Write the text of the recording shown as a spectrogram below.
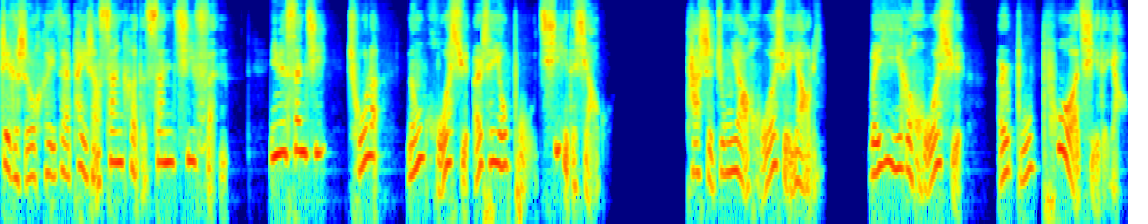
这个时候可以再配上三克的三七粉，因为三七除了能活血，而且有补气的效果。它是中药活血药里唯一一个活血而不破气的药。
